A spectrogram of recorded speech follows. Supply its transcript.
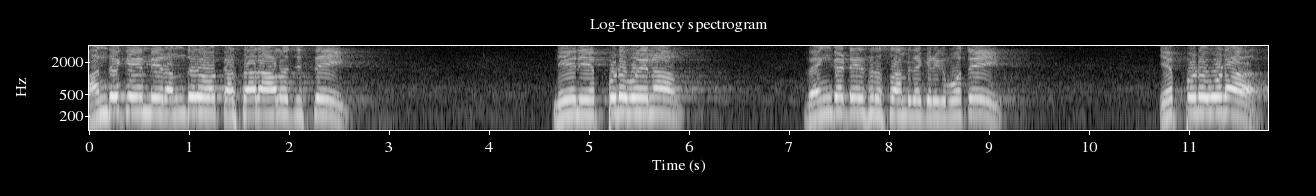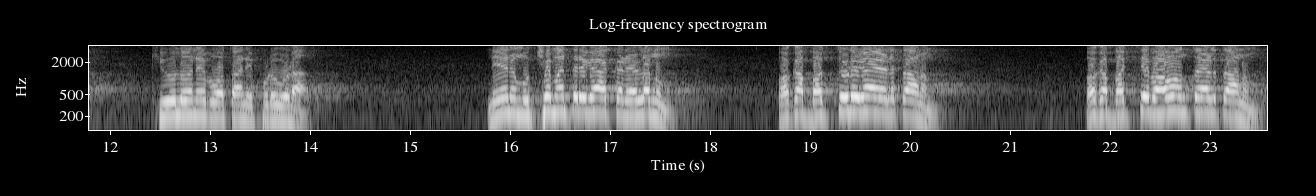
అందుకే మీరందరూ ఒక్కసారి ఆలోచిస్తే నేను ఎప్పుడు పోయినా వెంకటేశ్వర స్వామి దగ్గరికి పోతే ఎప్పుడు కూడా క్యూలోనే పోతాను ఎప్పుడు కూడా. నేను ముఖ్యమంత్రిగా అక్కడ వెళ్ళను. ఒక భక్తుడిగా వెళ్తాను. ఒక భక్తి భావంతో వెళ్తాను.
